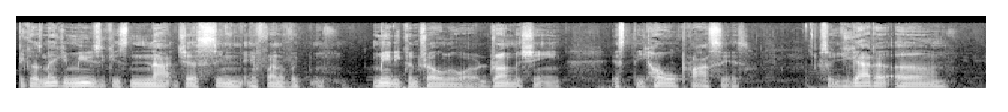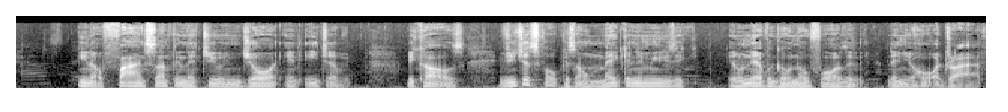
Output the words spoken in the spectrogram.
because making music is not just sitting in front of a MIDI controller or a drum machine. It's the whole process. So you gotta, um, you know, find something that you enjoy in each of it. Because if you just focus on making the music, it'll never go no farther than your hard drive.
